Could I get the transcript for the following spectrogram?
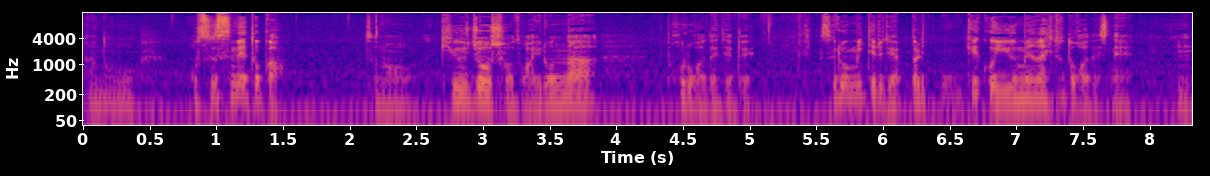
あのおすすめとかその急上昇とかいろんなところが出ててそれを見てるとやっぱり結構有名な人とかですね、うん、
